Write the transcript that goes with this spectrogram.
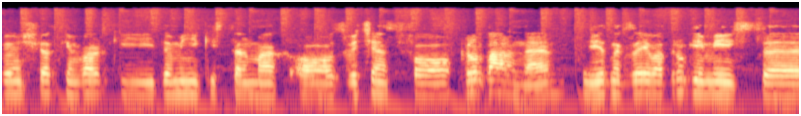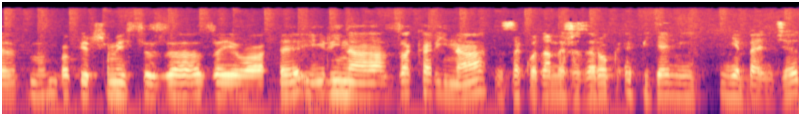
Byłem świadkiem walki Dominiki Stelmach o zwycięstwo globalne. Jednak zajęła drugie miejsce, bo pierwsze miejsce za, zajęła e, Irina Zakarina. Zakładamy, że za rok epidemii nie będzie.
